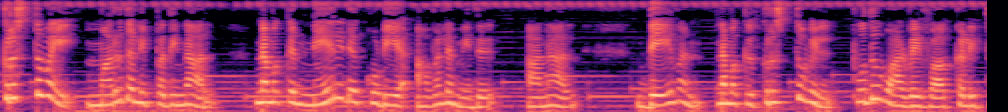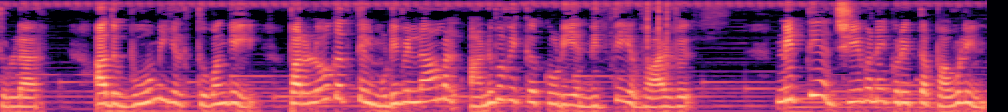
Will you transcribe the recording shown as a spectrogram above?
கிறிஸ்துவை மறுதளிப்பதினால் நமக்கு நேரிடக்கூடிய அவலம் இது. ஆனால் தேவன் நமக்கு கிறிஸ்துவில் புது வாழ்வை வாக்களித்துள்ளார். அது பூமியில் துவங்கி பரலோகத்தில் முடிவில்லாமல் அனுபவிக்கக்கூடிய நித்திய வாழ்வு. நித்திய ஜீவனை குறித்த பவுலின்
